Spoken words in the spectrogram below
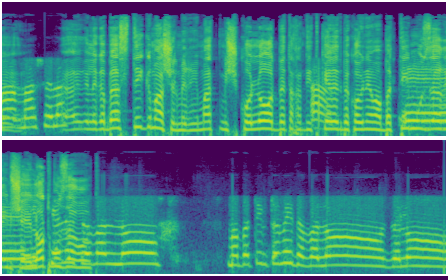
מה השאלה? אה, לגבי הסטיגמה של מרימת משקולות, בטח את נתקלת בכל מיני מבטים מוזרים, שאלות מוזרות. נתקלת, אבל לא... מבטים תמיד, אבל לא... זה לא...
